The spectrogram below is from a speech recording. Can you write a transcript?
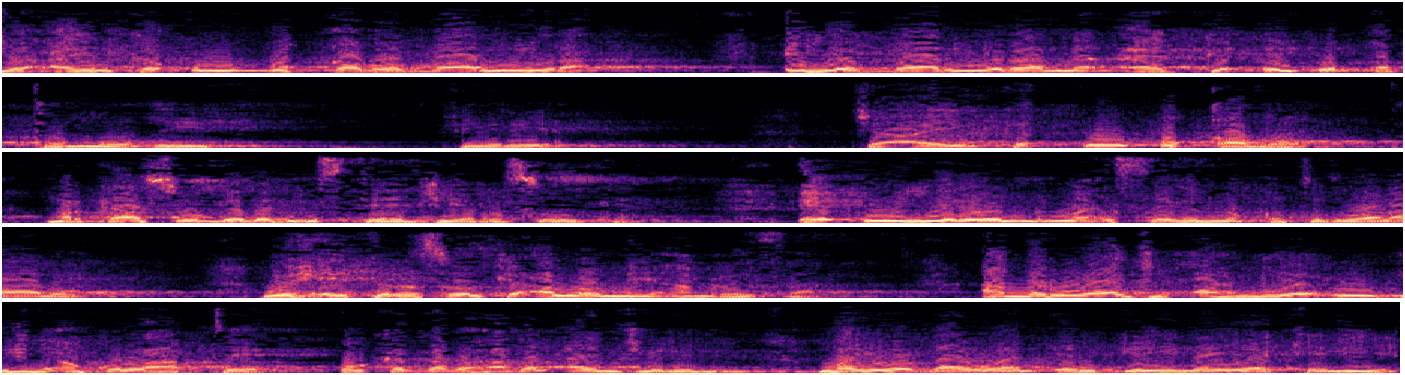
jacaylka uu u qabo bariira iyo bariira nacaabka ay u qabto muqiif fiiriya. Jacaylka uu u qabo markaasuu gabadh istaajiyey rasuulka ee uu yidhi ma isaga noqotid walaale. Waxay tii rasuulka allow miyay amraysaa amar waajib ah miya oo diini aan ku laabtee oo ka dabahadal aan jirin mayuu dhaa waan ergaynayaa keliya.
